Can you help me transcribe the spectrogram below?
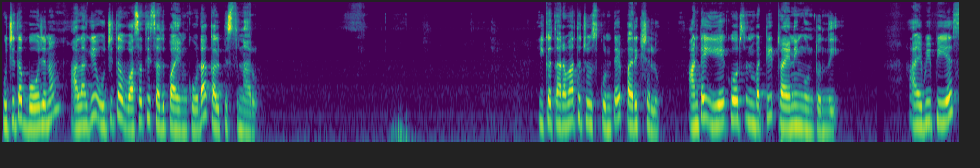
ఉచిత భోజనం అలాగే ఉచిత వసతి సదుపాయం కూడా కల్పిస్తున్నారు. ఇక తర్వాత చూసుకుంటే పరీక్షలు. అంటే ఏ కోర్సుని బట్టి ట్రైనింగ్ ఉంటుంది. ఐబీపీఎస్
